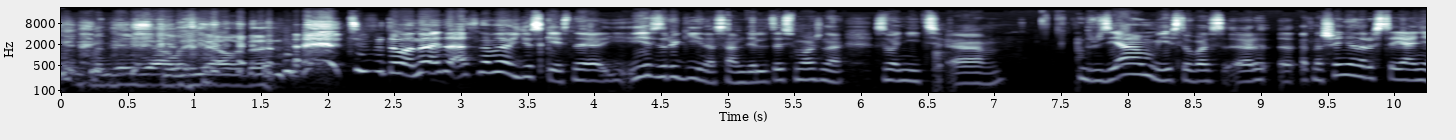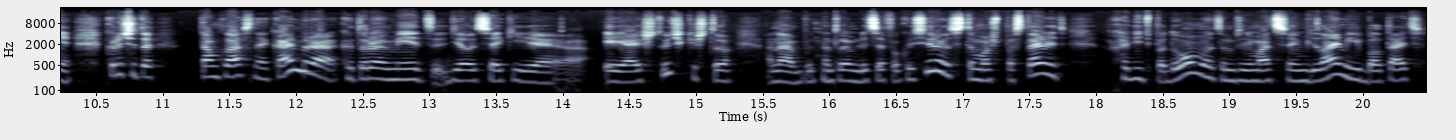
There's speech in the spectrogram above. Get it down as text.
Миллиалы, да. Типа того. Но это основной use case. но Есть другие, на самом деле. То есть можно звонить эм, друзьям, если у вас э, р- отношения на расстоянии. Короче, это там классная камера, которая умеет делать всякие AI-штучки, что она будет на твоем лице фокусироваться, ты можешь поставить, ходить по дому, там, заниматься своими делами и болтать.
